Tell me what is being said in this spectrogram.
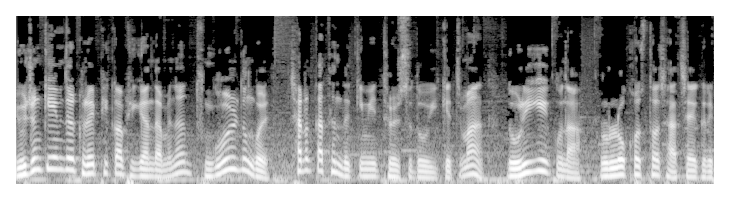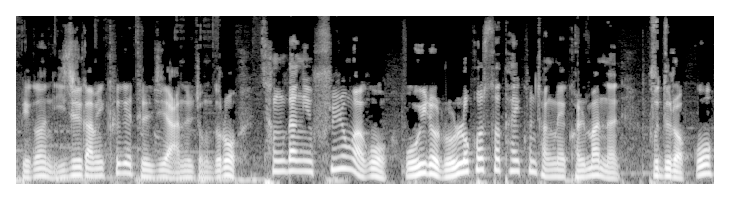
요즘 게임들 그래픽과 비교한다면 둥글둥글 찰흙 같은 느낌이 들 수도 있겠지만 놀이기구나 롤러코스터 자체의 그래픽은 이질감이 크게 들지 않을 정도로 상당히 훌륭하고 오히려 롤러코스터 타이쿤 장르에 걸맞는 부드럽고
